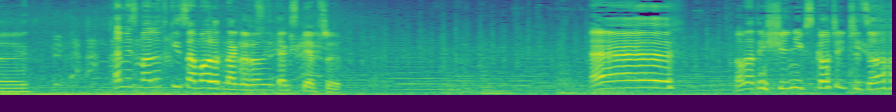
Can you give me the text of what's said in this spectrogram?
Yy. Tam jest malutki samolot na górze, on i tak spieprzy. Eee, mam na ten silnik skoczyć, czy co?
